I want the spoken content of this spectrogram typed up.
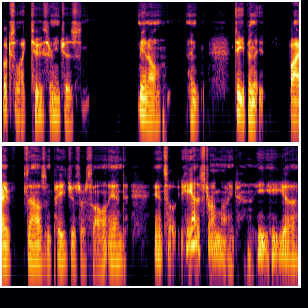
books of like two, three inches, you know, and deep, and five, thousand pages or so, and and so he had a strong mind. He he uh,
